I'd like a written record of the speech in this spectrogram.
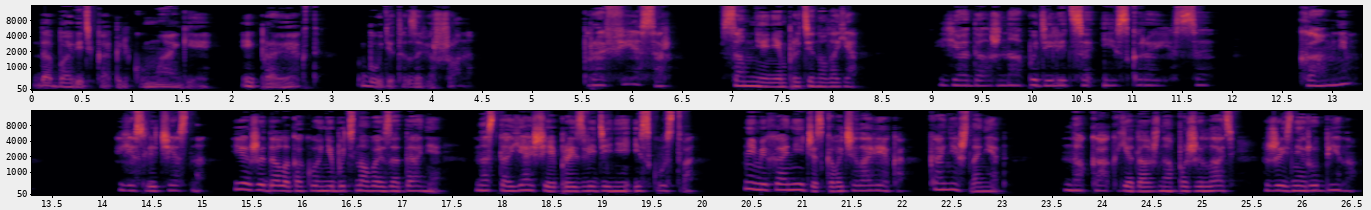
добавить капельку магии, и проект будет завершен». «Профессор», — сомнением протянула я, — я должна поделиться искрой с... камнем? Если честно, я ожидала какое-нибудь новое задание, настоящее произведение искусства. Не механического человека, конечно, нет. Но как я должна пожелать жизни Рубину?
